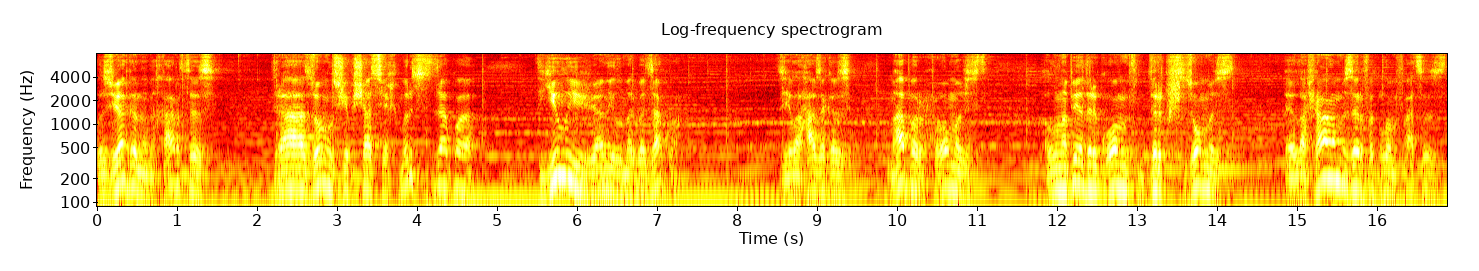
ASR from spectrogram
лызҩаганы нхарҭас, драаӡон лшьапшьац иахьмырцӡакәа, дгьыли-жәҩани илмырбаӡакәа. Зилаҳазакыз мап рҳәомызт, лнапы адыркуон дырԥшӡомызт, еилашамзар фатә лымфацызт,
